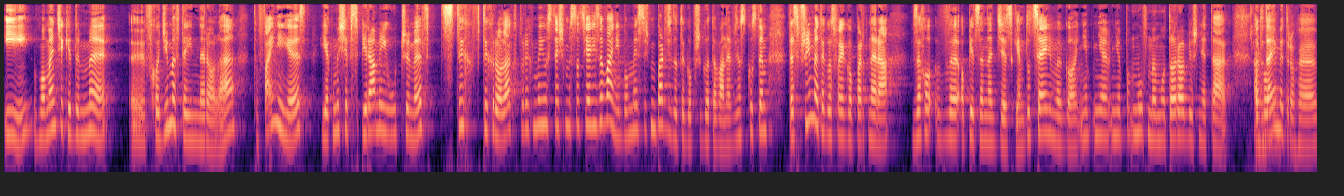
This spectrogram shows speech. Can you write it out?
I w momencie, kiedy my wchodzimy w te inne role, to fajnie jest, jak my się wspieramy i uczymy w, z tych, w tych rolach, w których my jesteśmy socjalizowani, bo my jesteśmy bardziej do tego przygotowane. W związku z tym wesprzyjmy tego swojego partnera w, w opiece nad dzieckiem, doceńmy go, nie, nie, nie mówmy mu, to robisz nie tak. Oddajmy Albo... trochę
